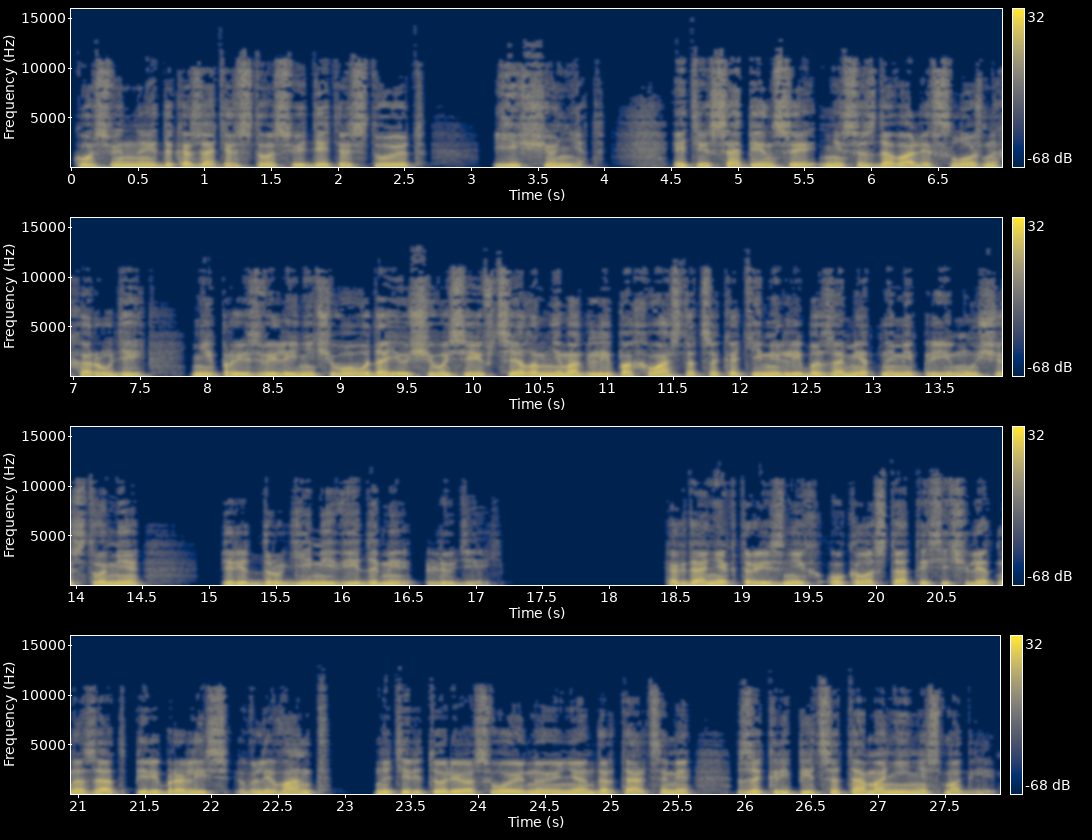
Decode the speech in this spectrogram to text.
Косвенные доказательства свидетельствуют «еще нет». Эти сапиенсы не создавали сложных орудий, не произвели ничего выдающегося и в целом не могли похвастаться какими-либо заметными преимуществами перед другими видами людей. Когда некоторые из них около ста тысяч лет назад перебрались в Левант, на территорию, освоенную неандертальцами, закрепиться там они не смогли.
